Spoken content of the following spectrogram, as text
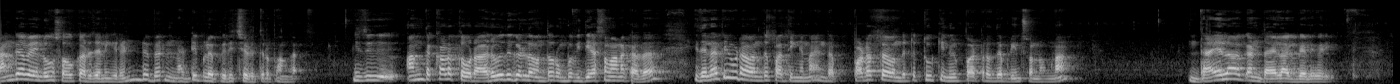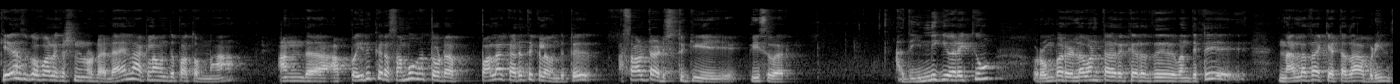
தங்கவேலும் சௌகார்ஜனி ரெண்டு பேரும் நடிப்பில் பிரித்து எடுத்திருப்பாங்க. இது அந்த காலத்தில் ஒரு அறுபதுகளில் வந்து ரொம்ப வித்தியாசமான கதை. இது எல்லாத்தையும் விட வந்து பார்த்திங்கன்னா இந்த படத்தை வந்துட்டு தூக்கி நிற்பாட்டுறது அப்படின்னு சொன்னோம்னா dialogue and dialogue delivery K S கோபாலகிருஷ்ணனோட டயலாக்லாம் வந்து பார்த்தோம்னா அந்த அப்போ இருக்கிற சமூகத்தோட பல கருத்துக்களை வந்துட்டு அசால்ட்டாக அடிச்சு தூக்கி வீசுவார். அது இன்றைக்கி வரைக்கும் ரொம்ப ரிலவெண்ட்டாக இருக்கிறது வந்துட்டு நல்லதா கெட்டதா அப்படின்னு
